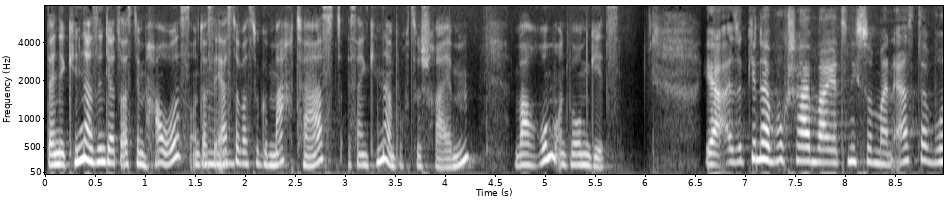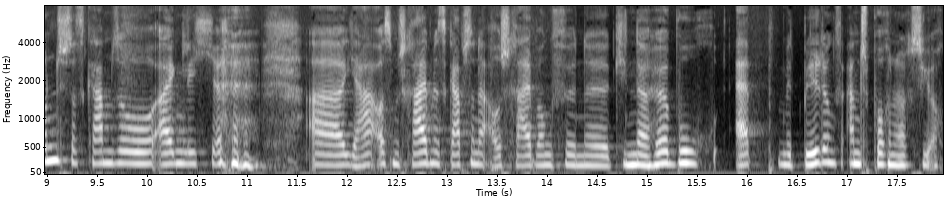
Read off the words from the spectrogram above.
Deine Kinder sind jetzt aus dem Haus und das mhm. Erste, was du gemacht hast, ist ein Kinderbuch zu schreiben. Warum und worum geht's? Ja, also Kinderbuchschreiben war jetzt nicht so mein erster Wunsch. Das kam so eigentlich äh, ja aus dem Schreiben. Es gab so eine Ausschreibung für eine Kinderhörbuch-App mit Bildungsanspruch. Und da dachte ich, ach,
